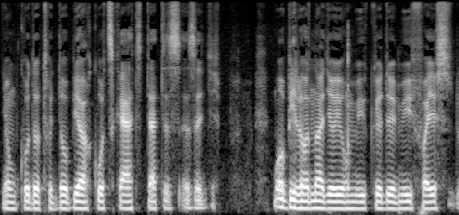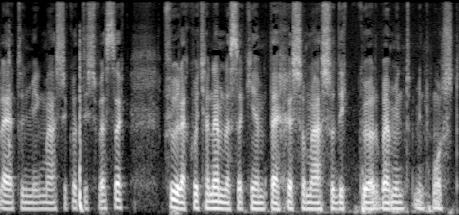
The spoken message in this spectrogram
nyomkodod, hogy dobja a kockát, tehát ez, ez egy mobilon nagyon jól működő műfaj, és lehet, hogy még másikat is veszek, főleg, hogyha nem leszek ilyen pehes a második körben, mint, mint most.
